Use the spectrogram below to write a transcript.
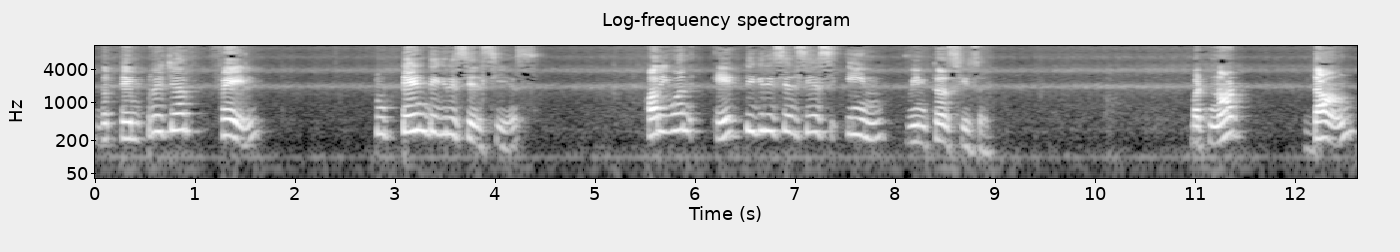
the temperature fell to 10 degrees Celsius or even 8 degrees Celsius in winter season but not down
